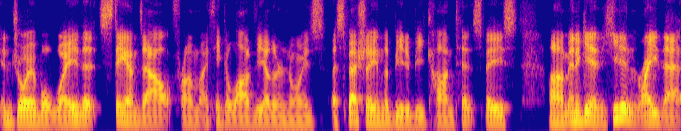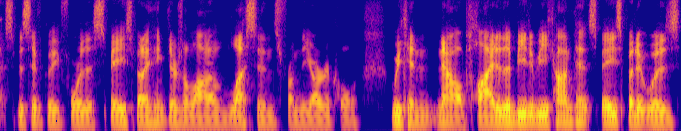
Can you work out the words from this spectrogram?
enjoyable way that stands out from, I think, a lot of the other noise, especially in the B2B content space. Um, and again, he didn't write that specifically for this space, but I think there's a lot of lessons from the article we can now apply to the B2B content space. But it was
